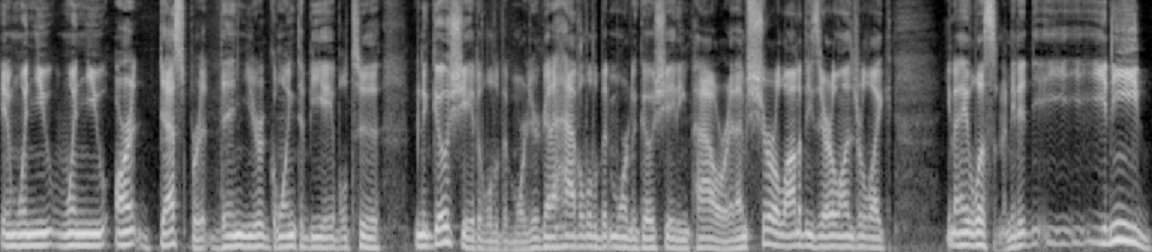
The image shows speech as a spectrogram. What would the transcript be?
And when you when you aren't desperate, then you're going to be able to negotiate a little bit more. You're going to have a little bit more negotiating power. And I'm sure a lot of these airlines are like you know, hey, listen, I mean, it, you need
